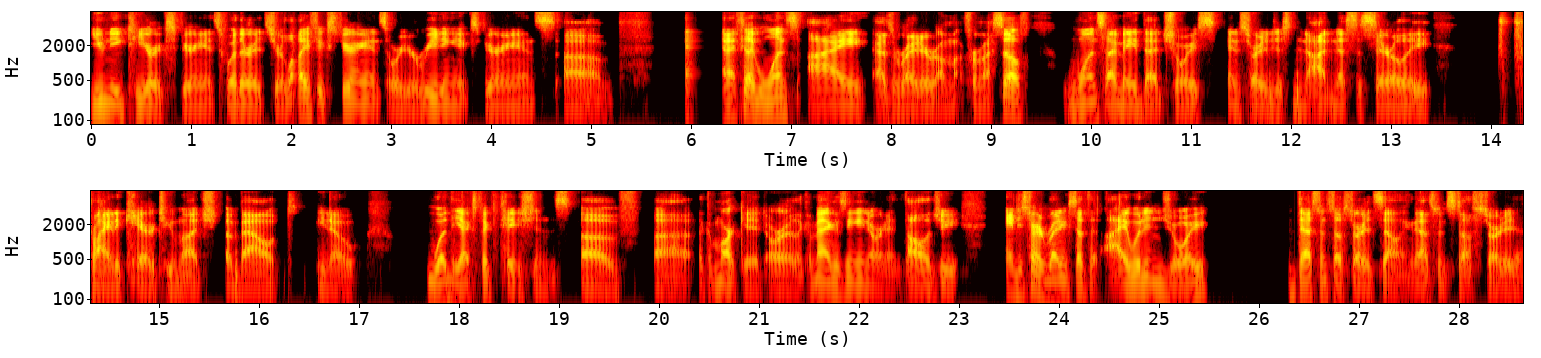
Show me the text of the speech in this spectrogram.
unique to your experience whether it's your life experience or your reading experience um, and i feel like once i as a writer for myself once i made that choice and started just not necessarily trying to care too much about you know what the expectations of uh, like a market or like a magazine or an anthology and just started writing stuff that i would enjoy that's when stuff started selling that's when stuff started Yeah.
